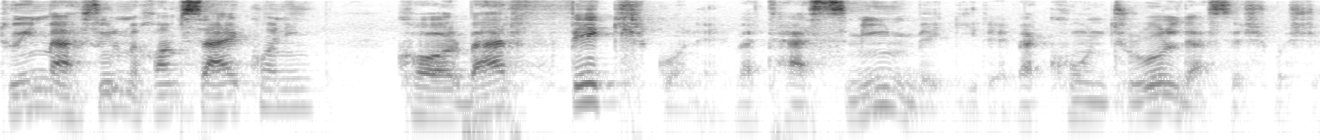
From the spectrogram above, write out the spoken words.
تو این محصول می‌خوایم سعی کنیم کاربر فکر کنه و تصمیم بگیره و کنترل دستش باشه.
